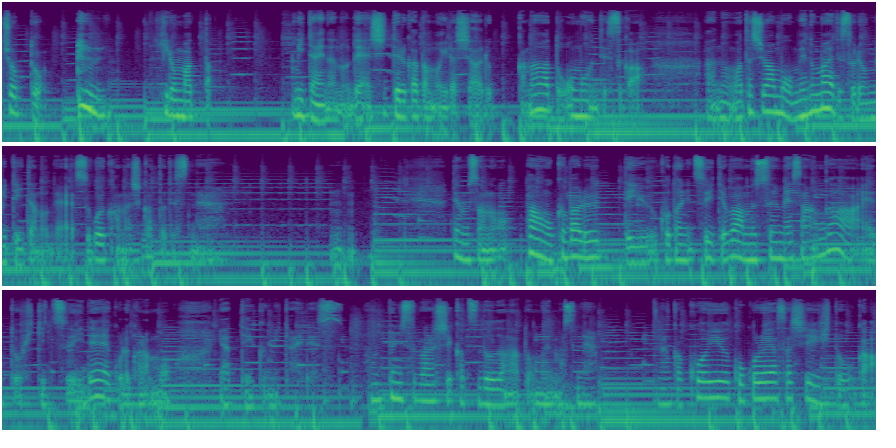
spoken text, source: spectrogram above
ちょっと 広まったみたいなので知ってる方もいらっしゃるかなと思うんですがあの私はもう目の前でそれを見ていたのですごい悲しかったですね。うん、でもそのパンを配るっていうことについては娘さんが、えーと、引き継いでこれからもやっていくみたいです。本当に素晴らしい活動だなと思いますね。なんかこういう心優しい人が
